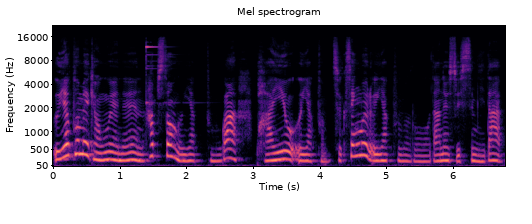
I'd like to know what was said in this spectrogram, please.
의약품의 경우에는 합성 의약품과 바이오 의약품, 즉 생물 의약품으로 나눌 수 있습니다.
